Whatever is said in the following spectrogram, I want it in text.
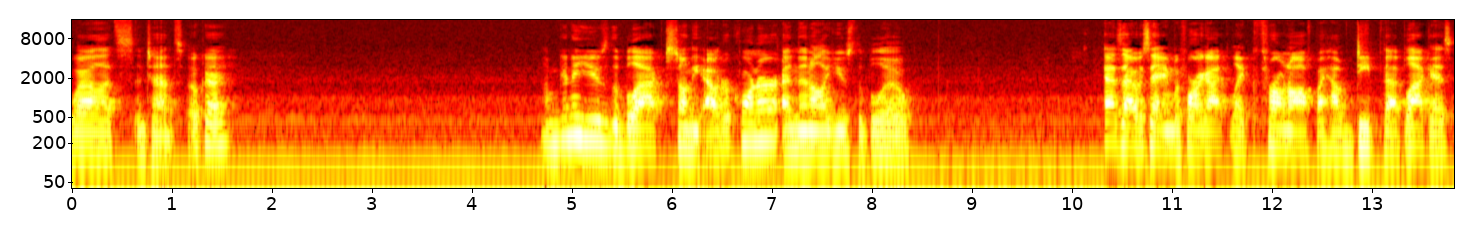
Wow, that's intense. Okay. I'm gonna use the black just on the outer corner and then I'll use the blue. As I was saying before I got like thrown off by how deep that black is,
